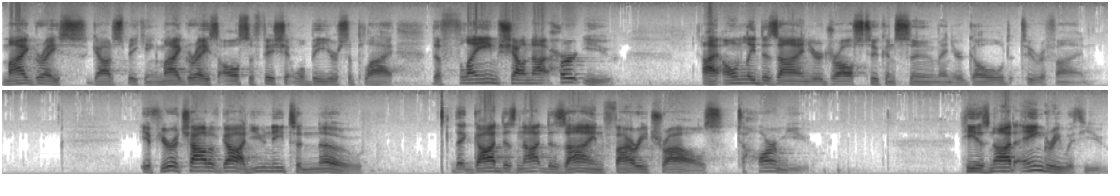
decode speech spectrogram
my grace, God speaking, my grace, all sufficient, will be your supply. The flame shall not hurt you. I only design your dross to consume and your gold to refine. If you're a child of God, you need to know that God does not design fiery trials to harm you. He is not angry with you.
